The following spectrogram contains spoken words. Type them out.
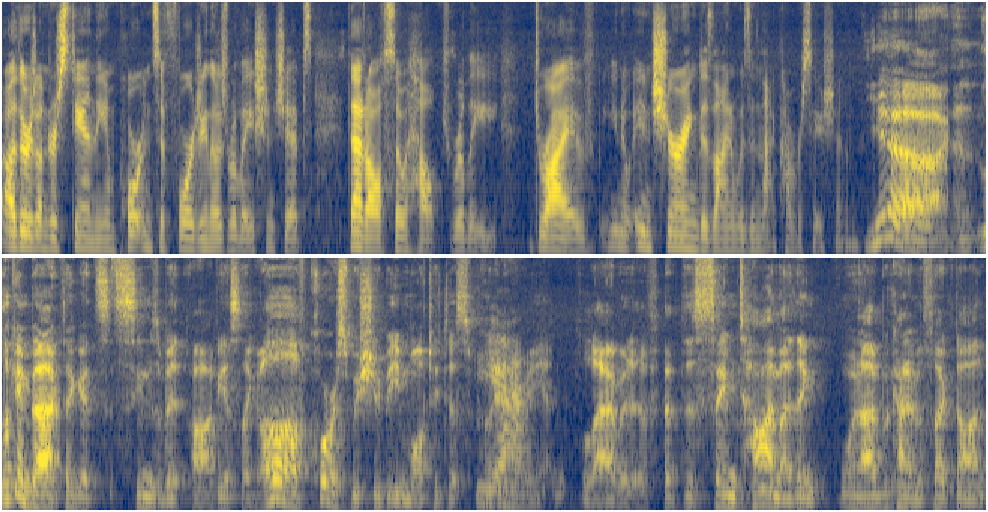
others understand the importance of forging those relationships that also helped really drive you know ensuring design was in that conversation yeah and looking back i think it seems a bit obvious like oh of course we should be multidisciplinary Yeah. and collaborative at the same time i think when i kind of reflect on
